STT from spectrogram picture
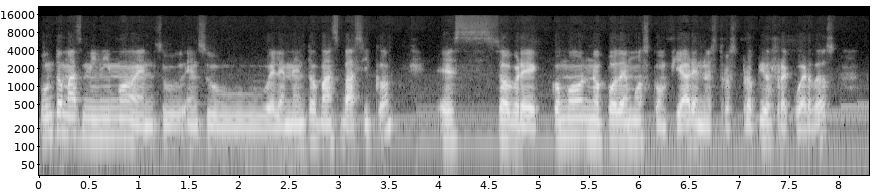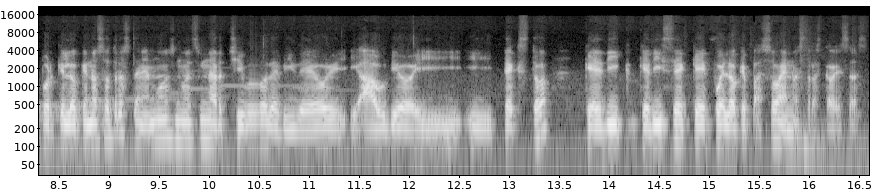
punto más mínimo, en su, en su elemento más básico, es sobre cómo no podemos confiar en nuestros propios recuerdos, porque lo que nosotros tenemos no es un archivo de video y, audio y, texto que, que dice qué fue lo que pasó en nuestras cabezas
